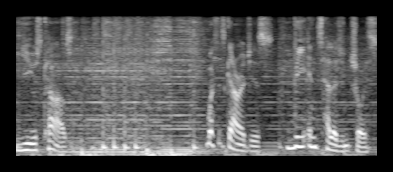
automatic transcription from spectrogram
used cars. Wessex Garages, the intelligent choice.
